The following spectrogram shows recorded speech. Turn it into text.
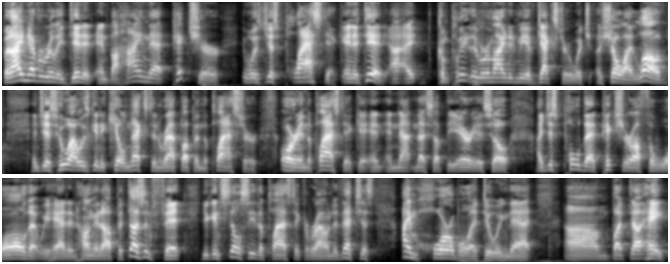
But I never really did it. And behind that picture, was just plastic. And it did. I, I completely reminded me of Dexter, which a show I loved, and just who I was going to kill next and wrap up in the plaster or in the plastic and, and not mess up the area. So I just pulled that picture off the wall that we had and hung it up. It doesn't fit. You can still see the plastic around it. That's just, I'm horrible at doing that. Um, but uh, hey,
